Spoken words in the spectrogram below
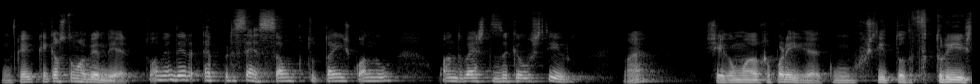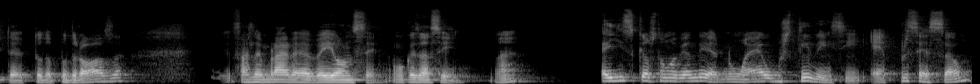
Okay? O que é que eles estão a vender? Estão a vender a percepção que tu tens quando, quando vestes aquele vestido, não é? Chega uma rapariga com um vestido todo futurista, toda poderosa, faz lembrar a Beyoncé, uma coisa assim, não é? É isso que eles estão a vender, não é o vestido em si, é a percepção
